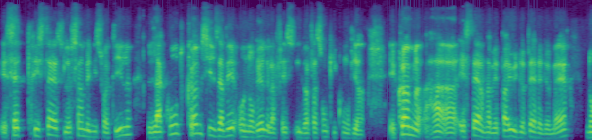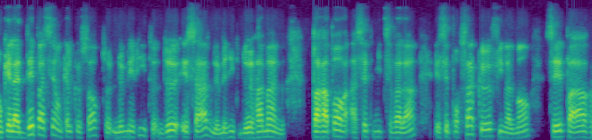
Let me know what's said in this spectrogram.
et cette tristesse, le Saint béni soit-il, la compte comme s'ils avaient honoré de de la façon qui convient. Et comme Esther n'avait pas eu de père et de mère, donc elle a dépassé en quelque sorte le mérite de Esav, le mérite de Haman par rapport à cette mitzvah-là. Et c'est pour ça que finalement, c'est par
